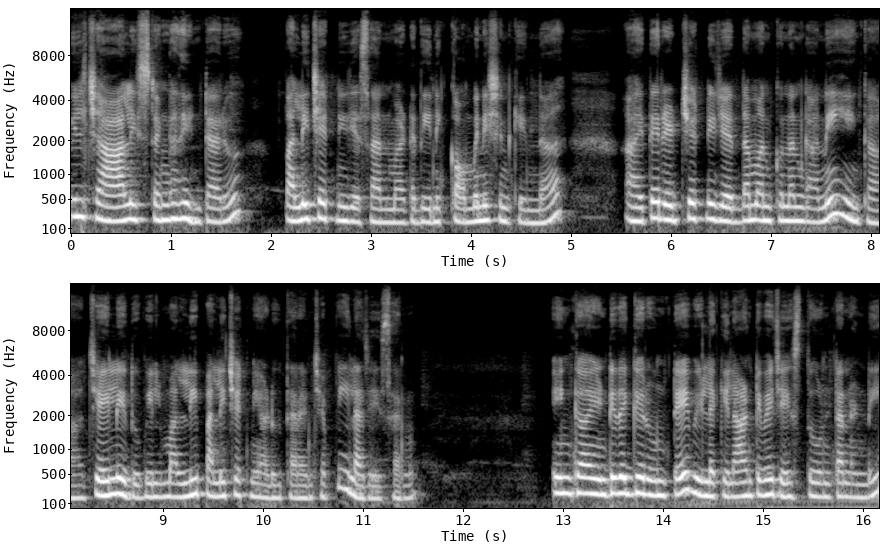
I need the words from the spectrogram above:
వీళ్ళు చాలా ఇష్టంగా తింటారు. పల్లీ చట్నీ చేశాను అనమాట దీనికి కాంబినేషన్ కింద అయితే రెడ్ చట్నీ చేద్దాం అనుకున్నాను కానీ ఇంకా చేయలేదు. వీళ్ళు మళ్ళీ పల్లి చట్నీ అడుగుతారని చెప్పి ఇలా చేశాను. ఇంకా ఇంటి దగ్గర ఉంటే వీళ్ళకి ఇలాంటివే చేస్తూ ఉంటానండి.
